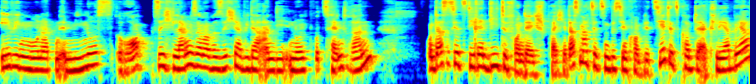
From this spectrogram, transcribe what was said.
ewigen Monaten im Minus, robbt sich langsam aber sicher wieder an die null Prozent ran. Und das ist jetzt die Rendite, von der ich spreche. Das macht es jetzt ein bisschen kompliziert. Jetzt kommt der Erklärbär.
